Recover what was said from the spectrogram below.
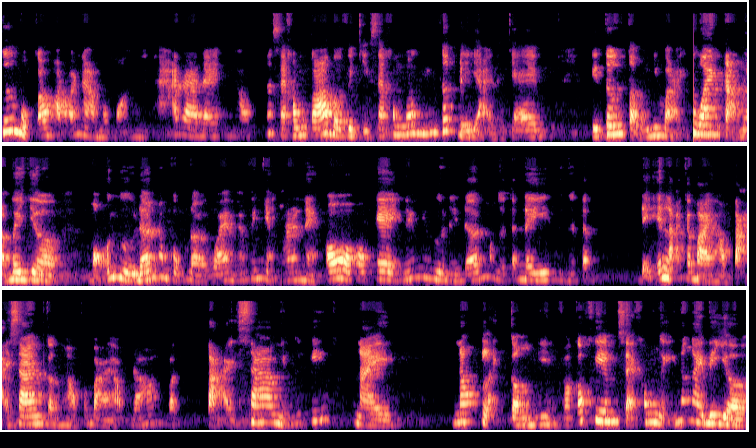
cứ một câu hỏi nào mà mọi người thả ra đây hay không? Nó sẽ không có, bởi vì chị sẽ không có kiến thức để dạy lại cho em. Thì tương tự như vậy. Quan trọng là bây giờ mỗi người đến trong cuộc đời của em em phải nhận ra nè ô oh, ok nếu như người này đến mà người ta đi thì người ta để lại cái bài học tại sao em cần học cái bài học đó và tại sao những cái kiến thức này nó lại cần gì? Và có khi em sẽ không nghĩ nó ngay bây giờ.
